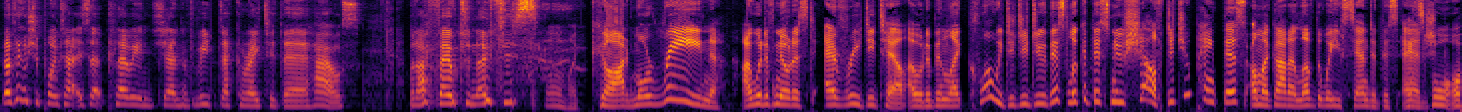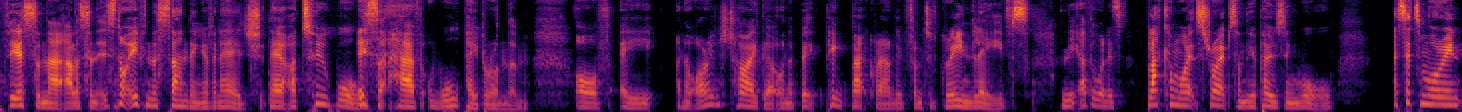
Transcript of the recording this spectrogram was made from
The other thing we should point out is that Chloe and Jen have redecorated their house, but I failed to notice. Oh my God, Maureen! I would have noticed every detail. I would have been like, Chloe, did you do this? Look at this new shelf. Did you paint this? Oh my God, I love the way you sanded this edge. It's more obvious than that, Alison. It's not even the sanding of an edge. There are two walls that have wallpaper on them of a an orange tiger on a big pink background in front of green leaves, and the other one is black and white stripes on the opposing wall. I said to Maureen,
